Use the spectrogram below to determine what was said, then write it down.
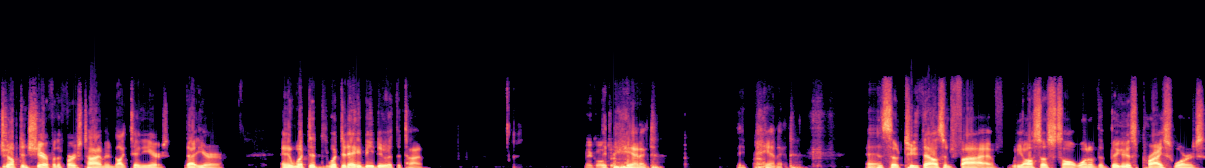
jumped in share for the first time in like ten years that year. And what did what did AB do at the time? Make ultra. They panicked. They panicked. And so 2005, we also saw one of the biggest price wars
